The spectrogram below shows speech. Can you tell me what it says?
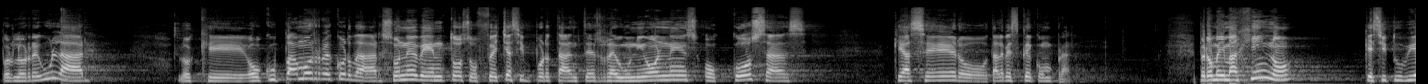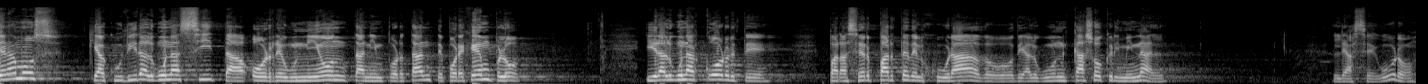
Por lo regular, lo que ocupamos recordar son eventos o fechas importantes, reuniones o cosas qué hacer o tal vez qué comprar. Pero me imagino que si tuviéramos acudir a alguna cita o reunión tan importante, por ejemplo, ir a alguna corte para ser parte del jurado de algún caso criminal, le aseguro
